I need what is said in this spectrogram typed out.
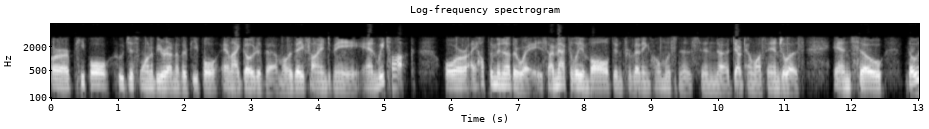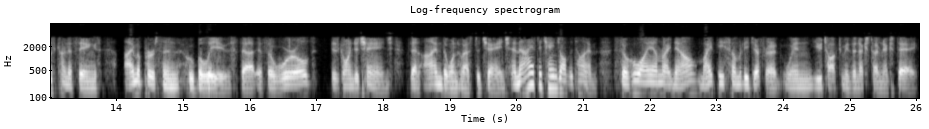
or people who just want to be around other people and I go to them or they find me and we talk or I help them in other ways. I'm actively involved in preventing homelessness in uh, downtown Los Angeles. And so those kind of things, I'm a person who believes that if the world is going to change, then I'm the one who has to change. And I have to change all the time. So who I am right now might be somebody different when you talk to me the next time next day.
